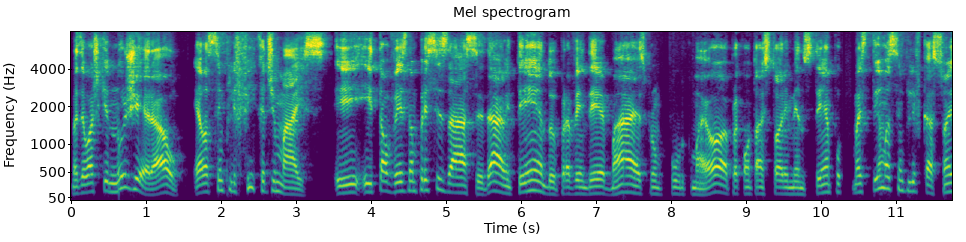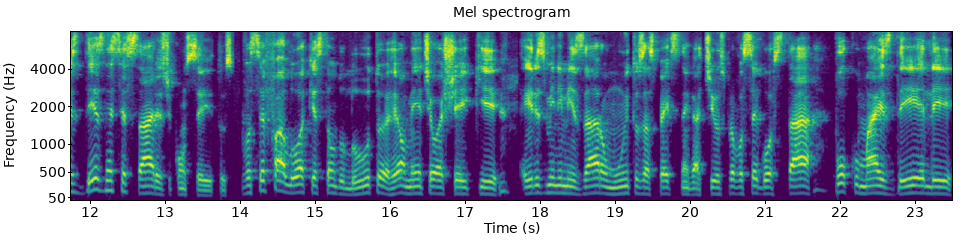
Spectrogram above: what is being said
mas eu acho que no geral ela simplifica demais. E, e talvez não precisasse. Ah, eu entendo, para vender mais para um público maior, para contar uma história em menos tempo, mas tem umas simplificações desnecessárias de conceitos. Você falou a questão do luto, realmente eu achei que eles minimizaram muito os aspectos negativos para você gostar pouco mais dele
